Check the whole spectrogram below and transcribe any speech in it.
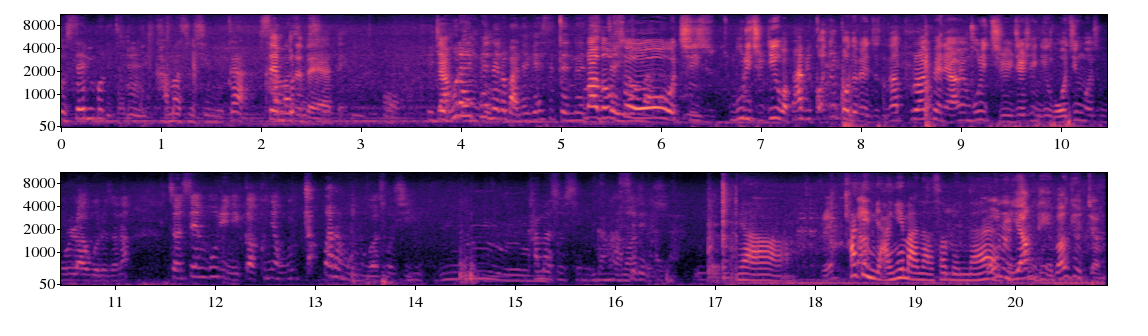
또센 불이잖아. 응. 가마솥이니까. 센 불에 가마솥이- 내야 돼. 어. 이제 짬뽕도. 후라이팬으로 만약에 했을 때는 맛 진짜 이런. 없어. 지, 물이 질 이거 봐 밥이 꼬들꼬들해지잖아. 프라이팬에 하면 물이 질질 생기고 오징어에서 물 나오고 그러잖아. 전 센 불이니까 그냥 물 쫙 빨아 먹는 거야 솥이. 가마솥이니까 가마솥. 맛이 달라. 야, 그래? 하긴 양이 많아서 아, 맨날. 오늘 양 대박이었잖아.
